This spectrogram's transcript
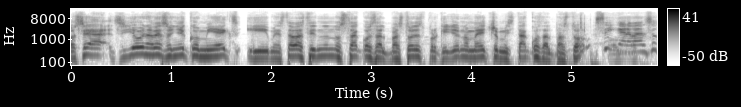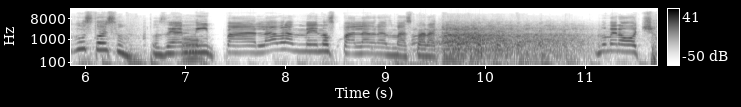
O sea, si yo una vez soñé con mi ex y me estaba haciendo unos tacos al pastor, ¿es porque yo no me he hecho mis tacos al pastor? Sí, garbanzo, justo eso. O sea, Oh. ni palabras menos, palabras más para acá. Número 8.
